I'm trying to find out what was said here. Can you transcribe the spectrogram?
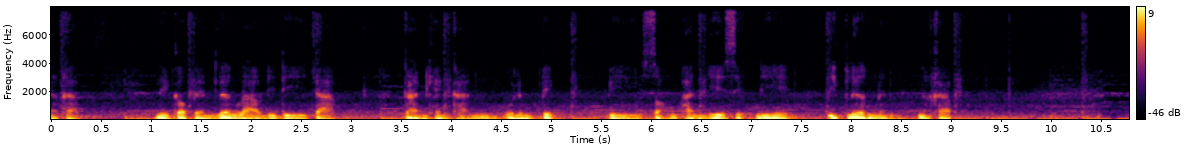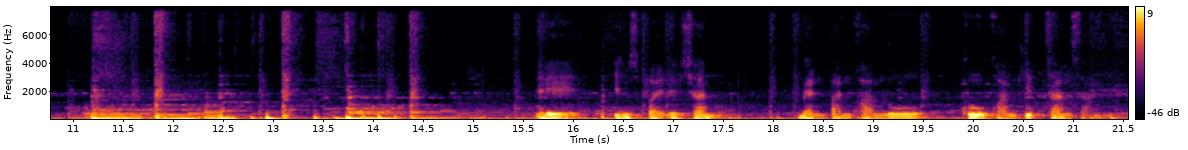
นะครับ นี่ก็เป็นเรื่องราวดีๆ จากการแข่งขันโอลิมปิกปี 2020 นี้อีกเรื่องหนึ่งนะครับ A Inspiration แบ่งปันความรู้คู่ความคิดสร้างสรรค์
